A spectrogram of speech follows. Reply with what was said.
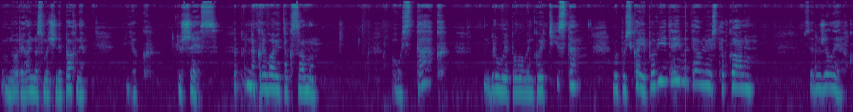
воно реально смачне пахне, як тюшес. Тепер накриваю так само ось так, другою половинкою тіста, випускаю повітря і видавлюю стаканом. Все дуже легко.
